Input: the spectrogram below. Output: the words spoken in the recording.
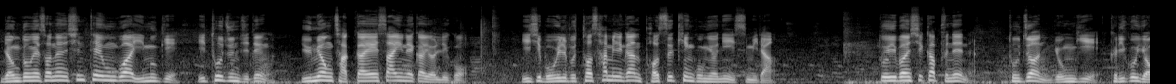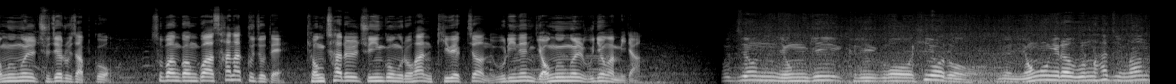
명동에서는 신태웅과 이무기, 이토준지 등 유명 작가의 사인회가 열리고 25일부터 3일간 버스킹 공연이 있습니다. 또 이번 시카프는 도전, 용기, 그리고 영웅을 주제로 잡고 소방관과 산악구조대, 경찰을 주인공으로 한 기획전 우리는 영웅을 운영합니다. 도전, 용기, 그리고 히어로. 영웅이라고는 하지만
